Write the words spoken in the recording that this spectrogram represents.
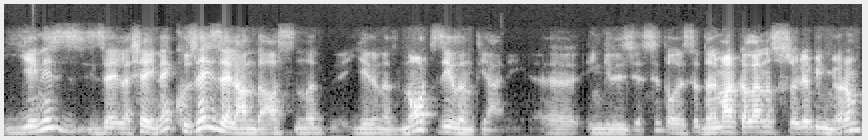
Yeni Zela şey ne? Kuzey Zelanda aslında yerin adı. North Zealand yani e, İngilizcesi. Dolayısıyla Danimarkalılar nasıl söylüyor bilmiyorum.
